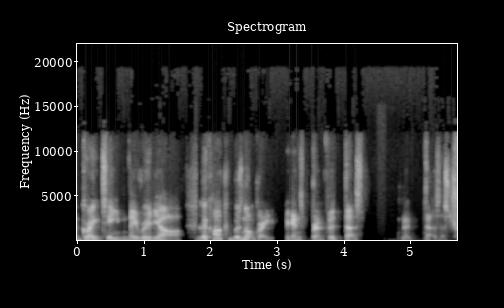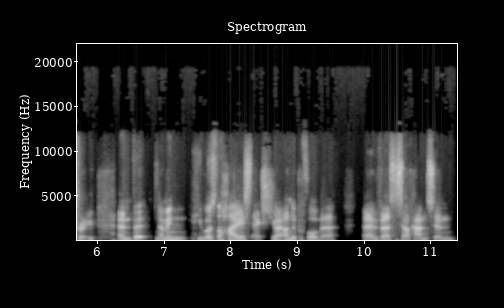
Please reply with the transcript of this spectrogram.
a great team; they really are. Lukaku was not great against Brentford. That's no, that's that's true. Um, but I mean, he was the highest XGI underperformer uh, versus Southampton.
